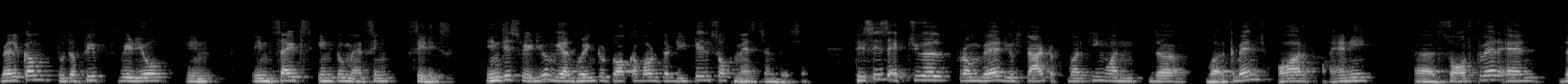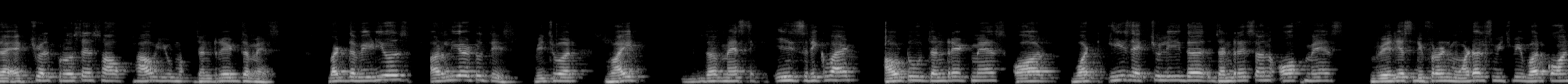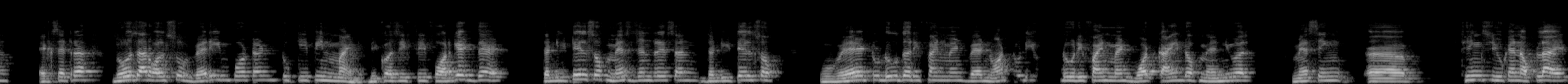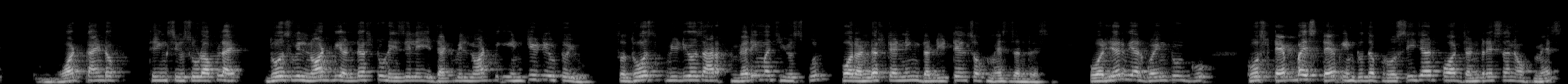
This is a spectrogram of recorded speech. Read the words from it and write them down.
Welcome to the fifth video in Insights into Meshing series. In this video, we are going to talk about the details of mesh generation. This is actual from where you start working on the workbench or any uh, software and the actual process of how you generate the mesh. But the videos earlier to this, which were why the mesh is required, how to generate mesh or what is actually the generation of mesh various different models which we work on etc those are also very important to keep in mind. Because if we forget that the details of mesh generation the details of where to do the refinement where not to do refinement what kind of manual meshing uh, things you can apply what kind of things you should apply those will not be understood easily that will not be intuitive to you. So those videos are very much useful for understanding the details of mesh generation. Over here we are going to go go step by step into the procedure for generation of mesh.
